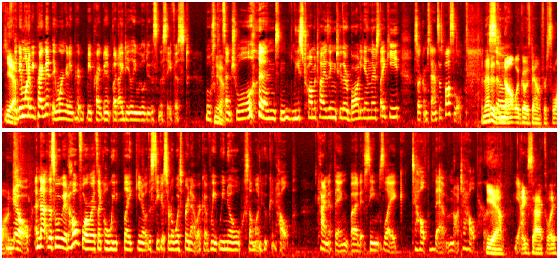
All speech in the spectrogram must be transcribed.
Yeah. they didn't want to be pregnant they weren't going to be pregnant but ideally we will do this in the safest most Yeah. consensual and least traumatizing to their body and their psyche circumstances possible And that is So- not what goes down for Solange. no and that, that's what we would hope for where it's like oh we like you know the secret sort of whisper network of we, we know someone who can help kind of thing but it seems like to help them not to help her Yeah, Yeah. exactly.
